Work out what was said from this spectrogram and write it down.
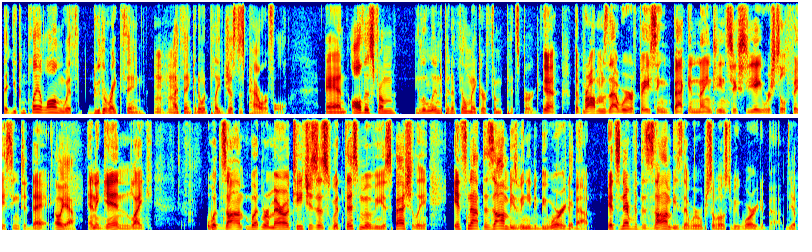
that you can play along with. Do the right thing, mm-hmm. I think, and it would play just as powerful. And all this from a little independent filmmaker from Pittsburgh. Yeah. The problems that we were facing back in 1968 we're still facing today. Oh yeah, And again, like what zom- what Romero teaches us with this movie especially, it's not the zombies we need to be worried about. It's never the zombies that we're supposed to be worried about. Yep.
